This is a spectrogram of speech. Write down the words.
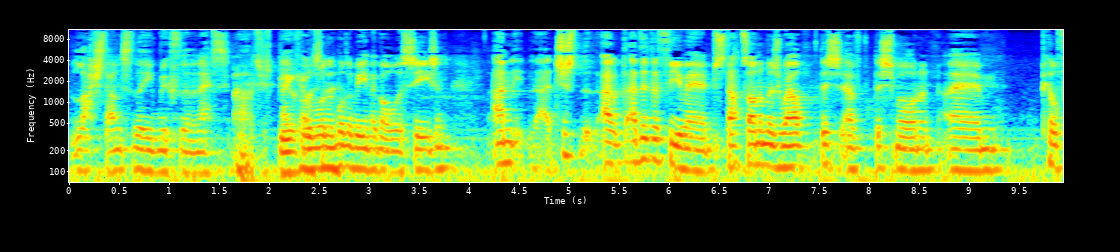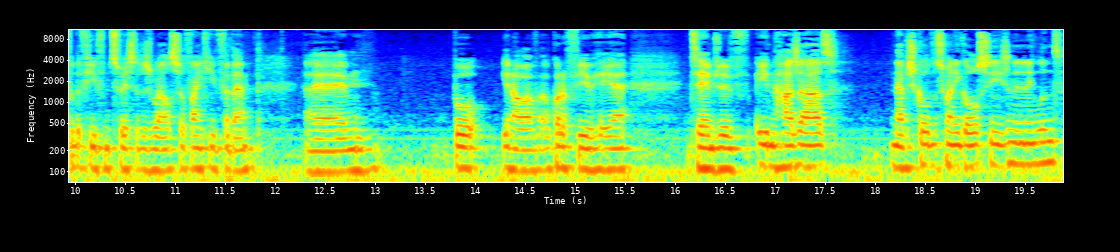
lashed onto the roof of the net. Oh, just beautiful. Like, would, would have been the goal of the season and just I, I did a few um, stats on him as well this uh, this morning. Um, pilfered a few from Twitter as well, so thank you for them. Um, but you know, I've, I've got a few here in terms of Eden Hazard never scored a 20 goal season in England.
